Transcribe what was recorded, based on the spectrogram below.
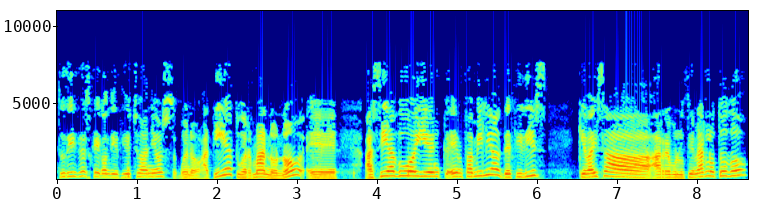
Tú dices que con 18 años, bueno, a ti y a tu hermano, ¿no? Eh, así a dúo y en, en familia decidís que vais a, a revolucionarlo todo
